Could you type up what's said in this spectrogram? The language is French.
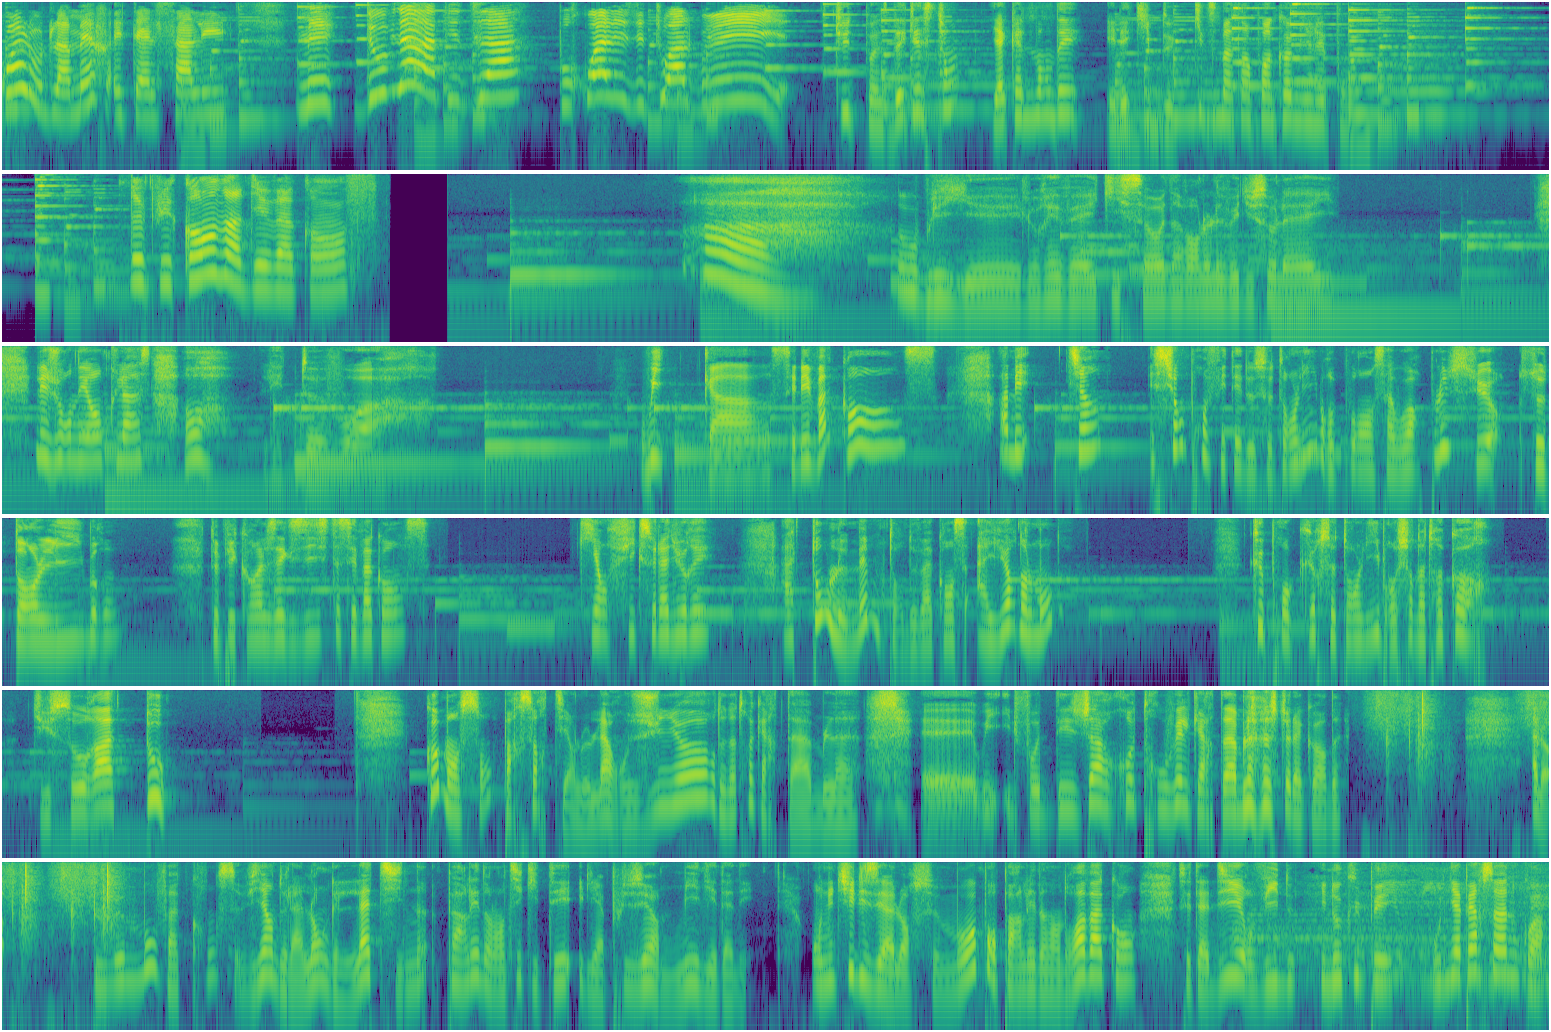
Pourquoi l'eau de la mer est-elle salée Mais d'où vient la pizza Pourquoi les étoiles brillent Tu te poses des questions? Y a qu'à demander et l'équipe de kidsmatin.com y répond. Depuis quand on a des vacances? Ah Oubliez le réveil qui sonne avant le lever du soleil. Les journées en classe. Oh, les devoirs. Oui, car c'est les vacances. Ah mais tiens, et si on profitait de ce temps libre pour en savoir plus sur ce temps libre? Depuis quand elles existent, ces vacances? Qui en fixe la durée? A-t-on le même temps de vacances ailleurs dans le monde? Que procure ce temps libre sur notre corps? Tu sauras tout Commençons par sortir le Larousse Junior de notre cartable. Euh, oui, il faut déjà retrouver le cartable, je te l'accorde. Alors, le mot vacances vient de la langue latine parlée dans l'Antiquité il y a plusieurs milliers d'années. On utilisait alors ce mot pour parler d'un endroit vacant, c'est-à-dire vide, inoccupé, où il n'y a personne, quoi.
